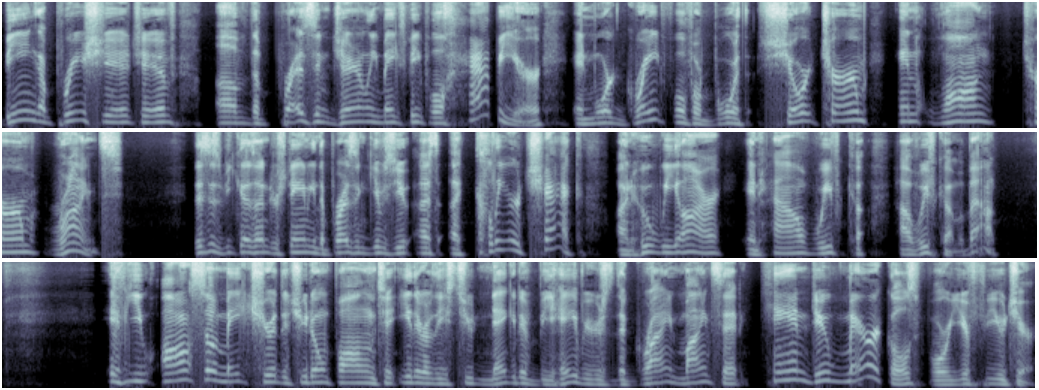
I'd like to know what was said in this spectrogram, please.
Being appreciative of the present generally makes people happier and more grateful for both short term and long term runs. This is because understanding the present gives you us a clear check on who we are and how we've co- how we've come about. If you also make sure that you don't fall into either of these two negative behaviors, the grind mindset can do miracles for your future.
